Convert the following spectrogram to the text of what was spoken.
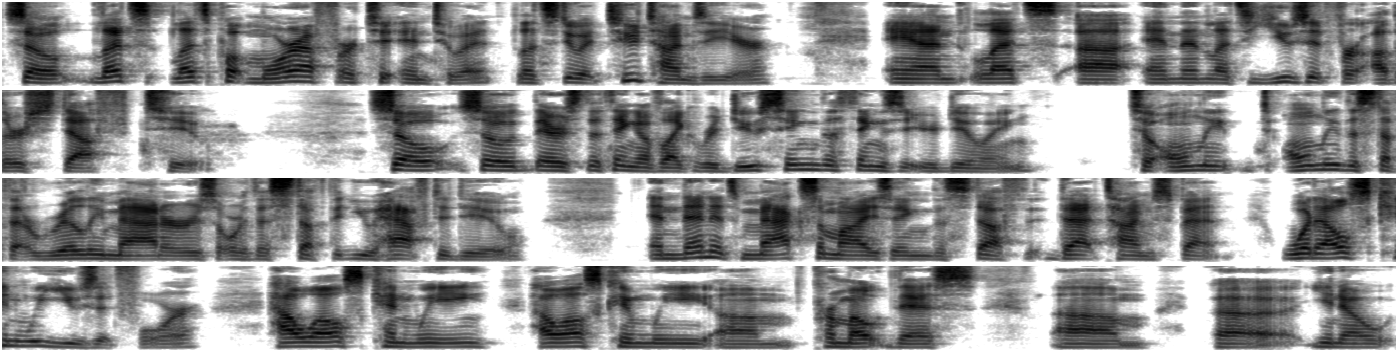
So let's let's put more effort to, into it. Let's do it two times a year and let's uh, and then let's use it for other stuff too so so there's the thing of like reducing the things that you're doing to only to only the stuff that really matters or the stuff that you have to do. And then it's maximizing the stuff that time spent. What else can we use it for? How else can we how else can we um, promote this? Um, uh, you know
